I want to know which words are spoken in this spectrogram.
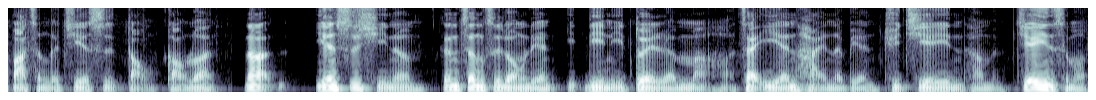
把整个街市搞搞乱。那严思琪呢，跟郑芝龙连领一队人马哈，在沿海那边去接应他们，接应什么？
